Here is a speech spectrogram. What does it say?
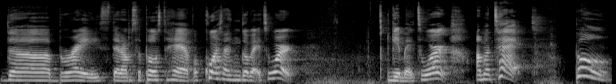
the brace that I'm supposed to have, of course I can go back to work. Get back to work. I'm attacked Boom.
